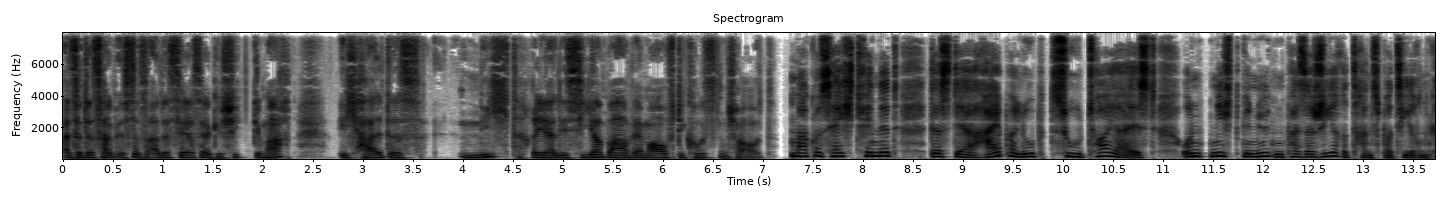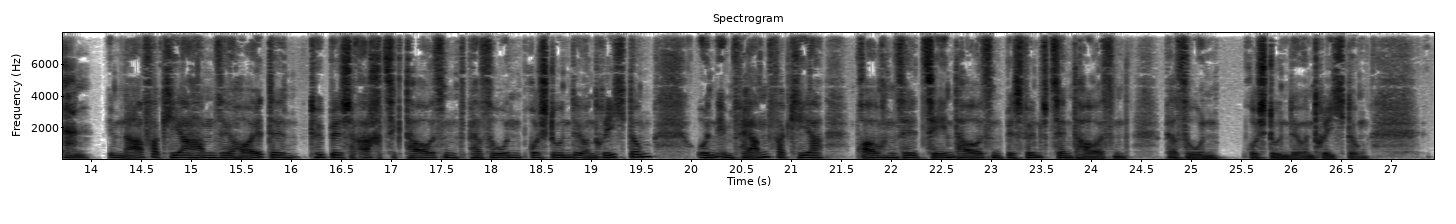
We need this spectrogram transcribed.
Also deshalb ist das alles sehr, sehr geschickt gemacht. Ich halte es nicht realisierbar, wenn man auf die Kosten schaut. Markus Hecht findet, dass der Hyperloop zu teuer ist und nicht genügend Passagiere transportieren kann. Im Nahverkehr haben sie heute typisch 80.000 Personen pro Stunde und Richtung und im Fernverkehr brauchen sie 10.000 bis 15.000 Personen pro Stunde und Richtung.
